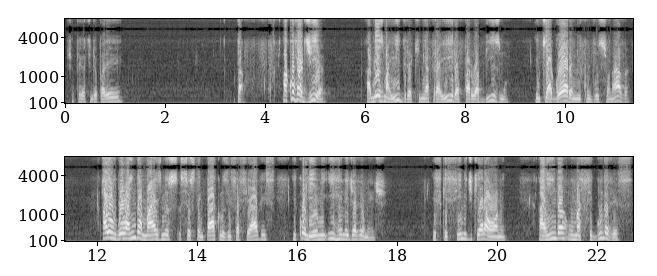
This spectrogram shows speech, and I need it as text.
deixa eu pegar aqui onde eu parei. Tá. A covardia, a mesma hidra que me atraíra para o abismo em que agora me convulsionava, alongou ainda mais meus, seus tentáculos insaciáveis e colheu-me irremediavelmente. Esqueci-me de que era homem, ainda uma segunda vez,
